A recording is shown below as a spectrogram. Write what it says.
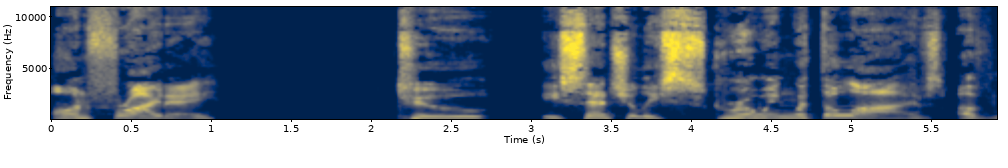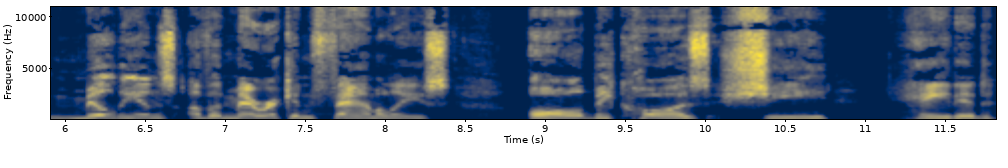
on Friday to essentially screwing with the lives of millions of American families, all because she hated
